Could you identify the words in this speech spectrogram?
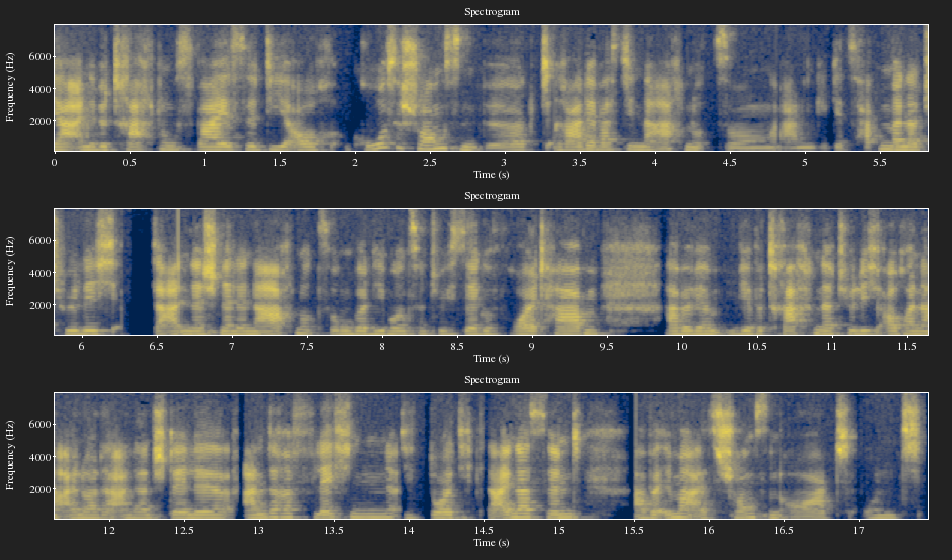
ja, eine Betrachtungsweise, die auch große Chancen birgt, gerade was die Nachnutzung angeht. Jetzt hatten wir natürlich da eine schnelle Nachnutzung, über die wir uns natürlich sehr gefreut haben. Aber wir, wir betrachten natürlich auch an der einen oder anderen Stelle andere Flächen, die deutlich kleiner sind, aber immer als Chancenort. Und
